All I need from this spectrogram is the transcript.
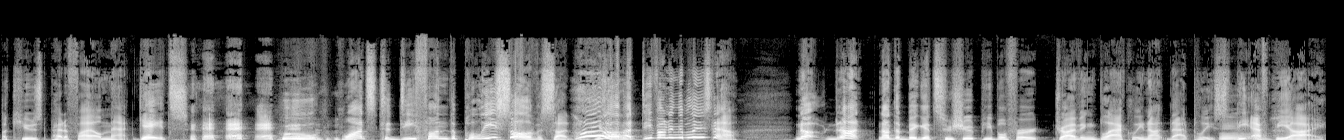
accused pedophile Matt Gaetz, who wants to defund the police all of a sudden. He's all about defunding the police now. No, not not the bigots who shoot people for driving blackly, not that police, mm. the FBI,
